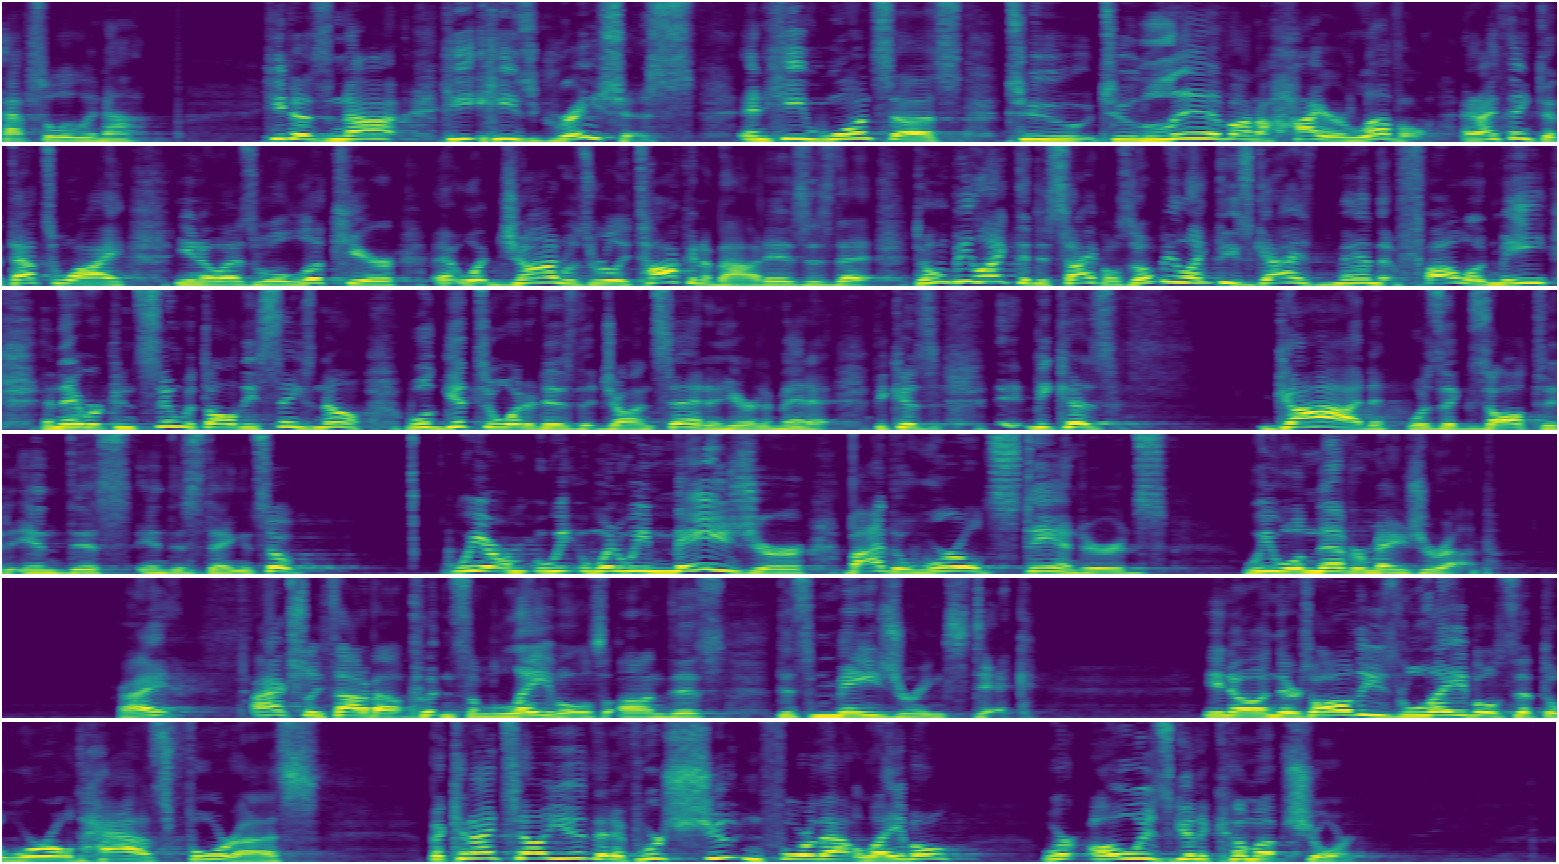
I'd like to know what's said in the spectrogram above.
Absolutely not. He does not, he, he's gracious and he wants us to, to live on a higher level. And I think that that's why, you know, as we'll look here at what John was really talking about is, is that don't be like the disciples. Don't be like these guys, man, that followed me and they were consumed with all these things. No, we'll get to what it is that John said here in a minute because, because God was exalted in this, in this thing. And so we are, we, when we measure by the world's standards, we will never measure up right? I actually thought about putting some labels on this, this measuring stick. You know, and there's all these labels that the world has for us. But can I tell you that if we're shooting for that label, we're always going to come up short.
